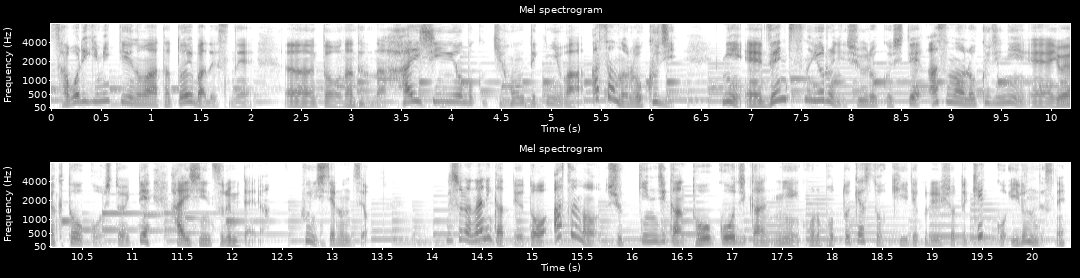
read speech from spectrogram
サボり気味っていうのは、例えばですね、うんと、なんだろうな、配信を僕基本的には朝の6時に、えー前日の夜に収録して、朝の6時に、えー予約投稿しといて配信するみたいな風にしてるんですよ。で、それは何かっていうと、朝の出勤時間、投稿時間に、このポッドキャストを聞いてくれる人って結構いるんですね。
